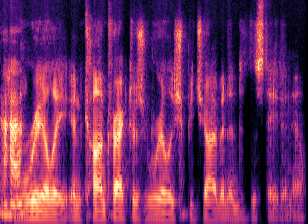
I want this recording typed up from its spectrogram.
Uh-huh. really and contractors really should be driving into this data now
